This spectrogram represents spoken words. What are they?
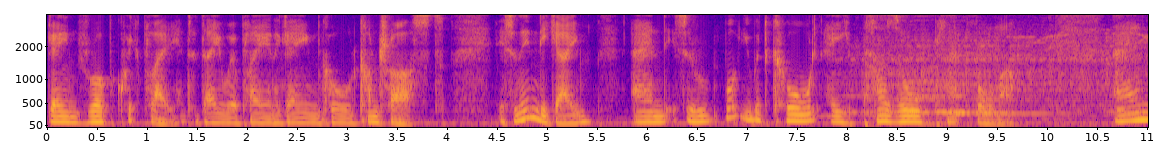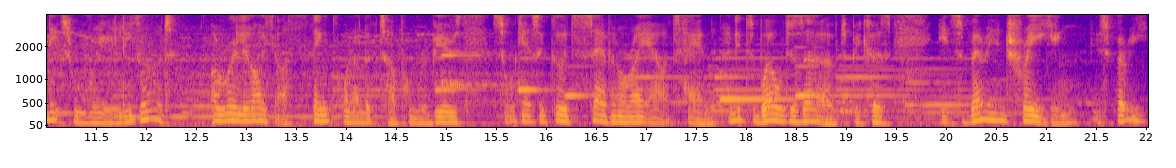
Games Rob Quick Play. Today we're playing a game called Contrast. It's an indie game and it's a, what you would call a puzzle platformer. And it's really good. I really like it. I think when I looked up on reviews, it sort of gets a good 7 or 8 out of 10. And it's well deserved because it's very intriguing, it's very,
